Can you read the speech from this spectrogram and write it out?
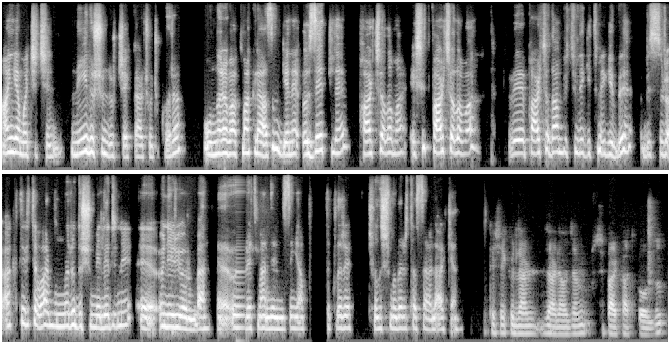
hangi amaç için, neyi düşündürecekler çocuklara onlara bakmak lazım. Gene özetle parçalama, eşit parçalama ve parçadan bütüne gitme gibi bir sürü aktivite var. Bunları düşünmelerini e, öneriyorum ben e, öğretmenlerimizin yaptıkları çalışmaları tasarlarken. Teşekkürler Zerla Hocam. Süper katkı oldu.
